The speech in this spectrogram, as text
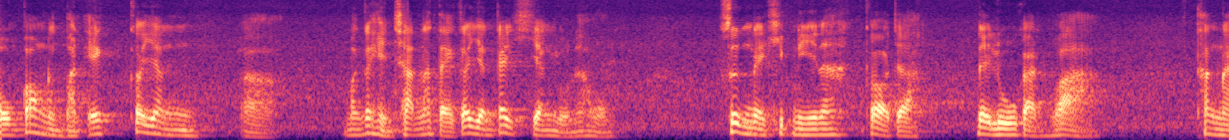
ลงกล้อง 1000x ก็ยังมันก็เห็นชัดนนะแต่ก็ยังใกล้เคียงอยู่นะครับผม ซึ่งในคลิปนี้นะก็จะได้รู้กันว่าข้างใน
